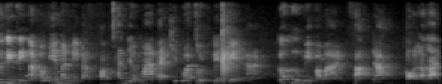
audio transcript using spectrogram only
คือจริงๆอะเก้าอี้มันมีแบบฟังก์ชันเยอะมาก แต่คิดว่าจุดเด่นๆอะก็คือมีประมาณ 3 อย่างก่อนละกัน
